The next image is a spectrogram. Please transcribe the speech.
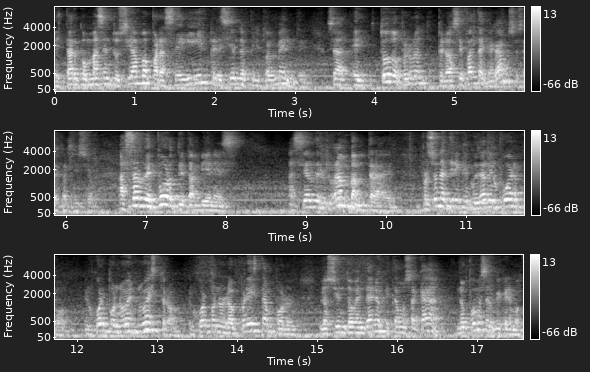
estar con más entusiasmo para seguir creciendo espiritualmente. O sea, eh, todo, pero, uno- pero hace falta que hagamos ese ejercicio. Hacer deporte también es. Hacer del Rambam trae. La persona tiene que cuidar el cuerpo. El cuerpo no es nuestro. El cuerpo nos lo prestan por los 120 años que estamos acá. No podemos hacer lo que queremos.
